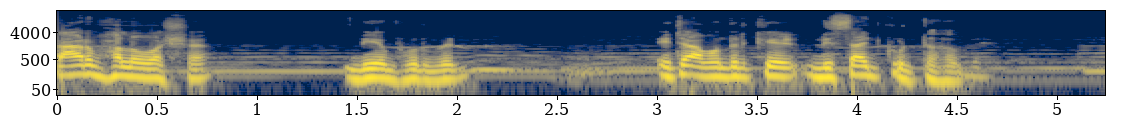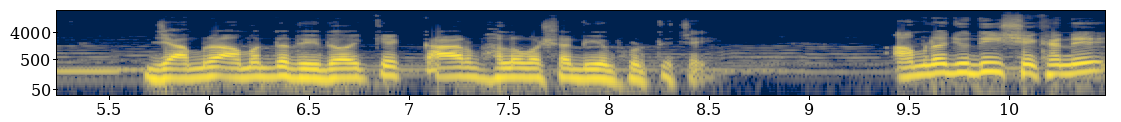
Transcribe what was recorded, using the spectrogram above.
কার ভালোবাসা দিয়ে ভরবেন, এটা আমাদেরকে ডিসাইড করতে হবে যে আমরা আমাদের হৃদয়কে কার ভালোবাসা দিয়ে ভরতে চাই। আমরা যদি সেখানে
